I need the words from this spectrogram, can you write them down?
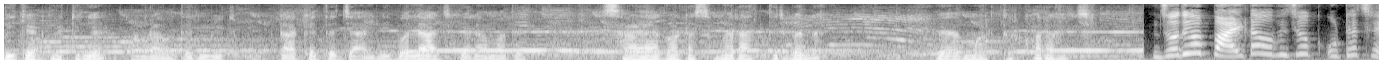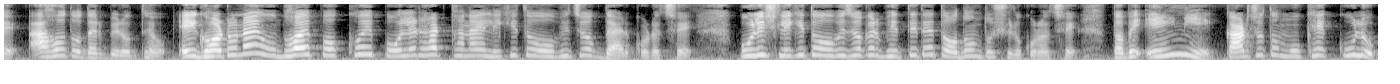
বিকেট মিটিংয়ে আমরা ওদের মিট ডাকেতে যাইনি বলে আজকের আমাদের সাড়ে এগারোটার সময় রাত্রির বেলা মারধর করা হয়েছে। যদিও পাল্টা অভিযোগ উঠেছে আহতদের বিরুদ্ধেও। এই ঘটনায় উভয় পক্ষই পোলেরহাট থানায় লিখিত অভিযোগ দায়ের করেছে। পুলিশ লিখিত অভিযোগের ভিত্তিতে তদন্ত শুরু করেছে। তবে এই নিয়ে কার্যত মুখে কুলুপ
